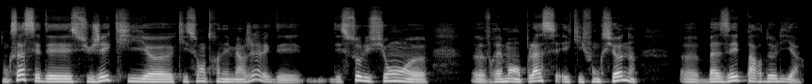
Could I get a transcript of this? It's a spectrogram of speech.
Donc ça, c'est des sujets qui, euh, qui sont en train d'émerger avec des, des solutions euh, euh, vraiment en place et qui fonctionnent euh, basé par de l'IA.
